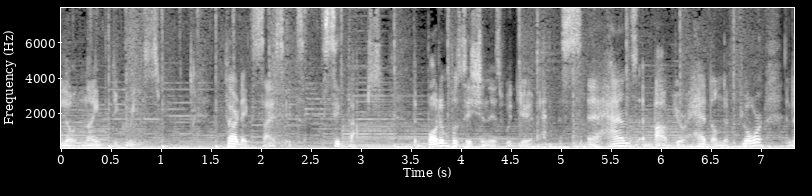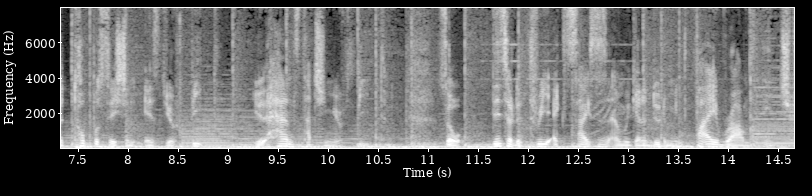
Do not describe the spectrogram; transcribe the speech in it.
below 90 degrees. Third exercise is sit-ups. The bottom position is with your uh, hands above your head on the floor, and the top position is your feet, your hands touching your feet. So these are the three exercises, and we're gonna do them in five rounds each.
